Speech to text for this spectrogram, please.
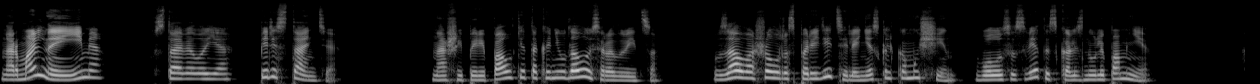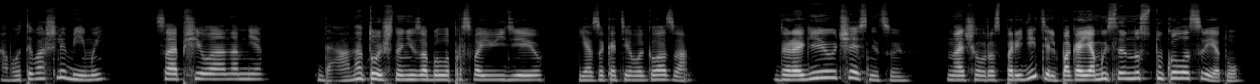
«Нормальное имя», — вставила я. «Перестаньте». Нашей перепалке так и не удалось развиться. В зал вошел распорядитель и несколько мужчин. Волосы Светы скользнули по мне. «А вот и ваш любимый», — сообщила она мне. Да, она точно не забыла про свою идею. Я закатила глаза. «Дорогие участницы», — начал распорядитель, пока я мысленно стукала Свету.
